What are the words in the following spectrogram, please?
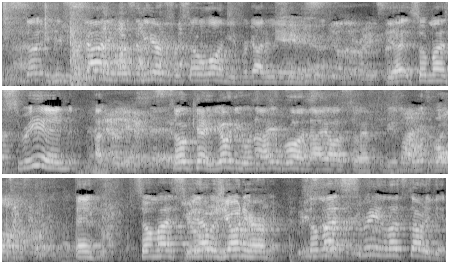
does, he forgot he wasn't here for so long, he forgot he was yeah, food. Yeah, so Masrian, it's uh, okay, Yoni, when I run, I also have to be in the right side. Thank you. So Masrian, that was Yoni Herman. So Masrian, let's start again.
